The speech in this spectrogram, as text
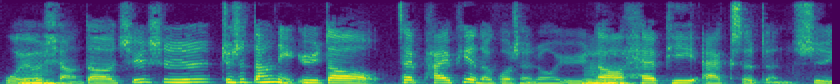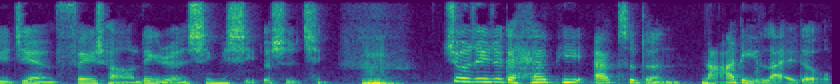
我有想到，其实就是当你遇到在拍片的过程中遇到 happy accident，是一件非常令人欣喜的事情。嗯，究竟这个 happy accident 哪里来的？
